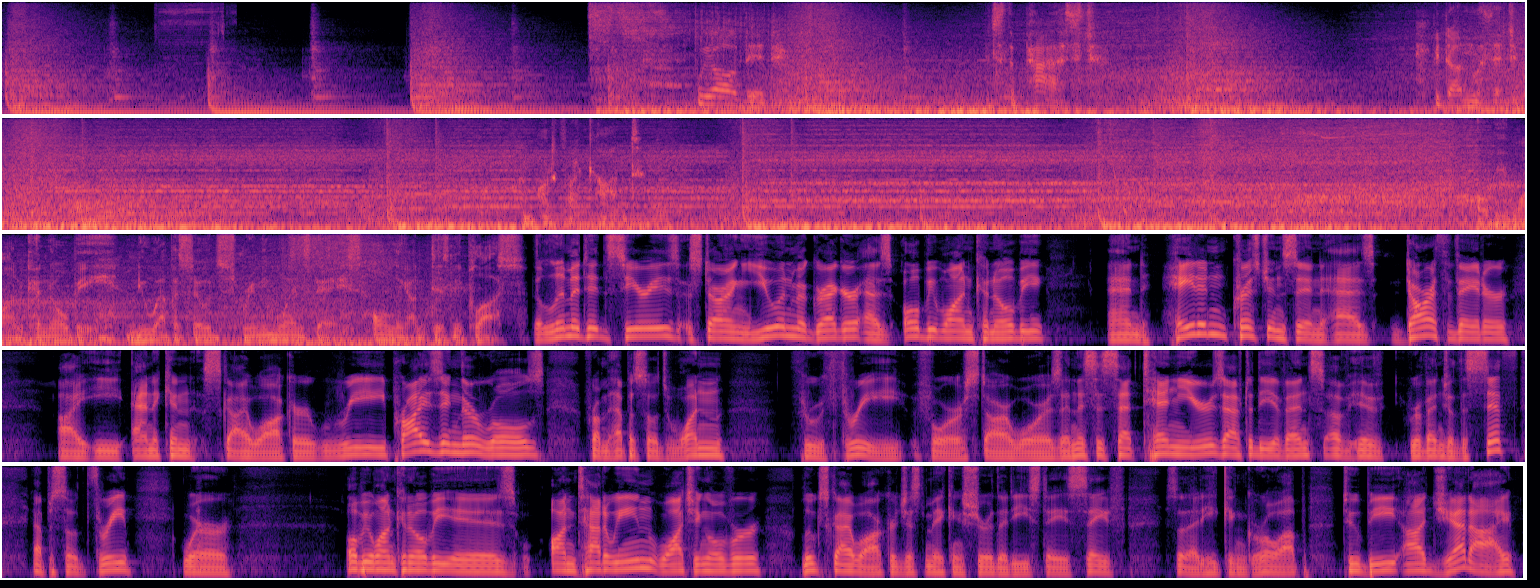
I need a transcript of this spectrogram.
We all did. It's the past. Be done with it. And what if I can't? Obi-Wan Kenobi. New episodes streaming Wednesdays only on Disney Plus. The limited series starring Ewan McGregor as Obi-Wan Kenobi and Hayden Christensen as Darth Vader i.e., Anakin Skywalker, reprising their roles from episodes one through three for Star Wars. And this is set 10 years after the events of Revenge of the Sith, episode three, where Obi Wan Kenobi is on Tatooine watching over Luke Skywalker, just making sure that he stays safe so that he can grow up to be a Jedi.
